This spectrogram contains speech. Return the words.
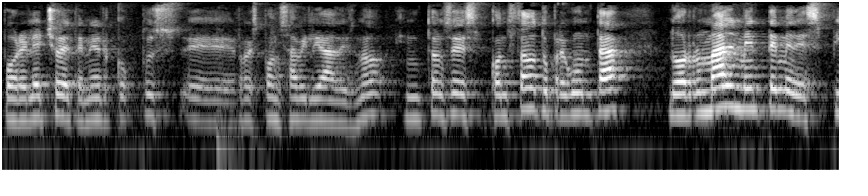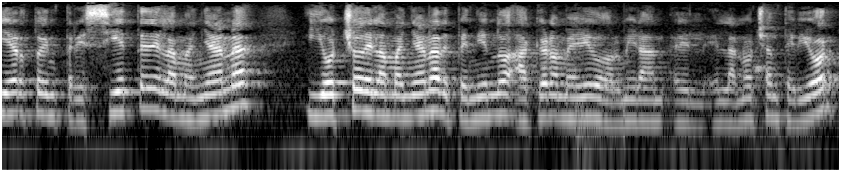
por el hecho de tener pues, eh, responsabilidades, ¿no? Entonces, contestando tu pregunta, normalmente me despierto entre 7 de la mañana y 8 de la mañana, dependiendo a qué hora me he ido a dormir en la noche anterior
